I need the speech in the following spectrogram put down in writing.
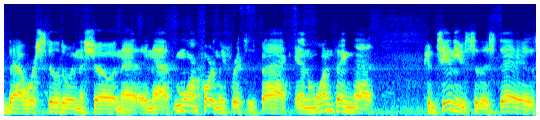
that we're still doing the show, and that and that more importantly, Fritz is back. And one thing that continues to this day is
